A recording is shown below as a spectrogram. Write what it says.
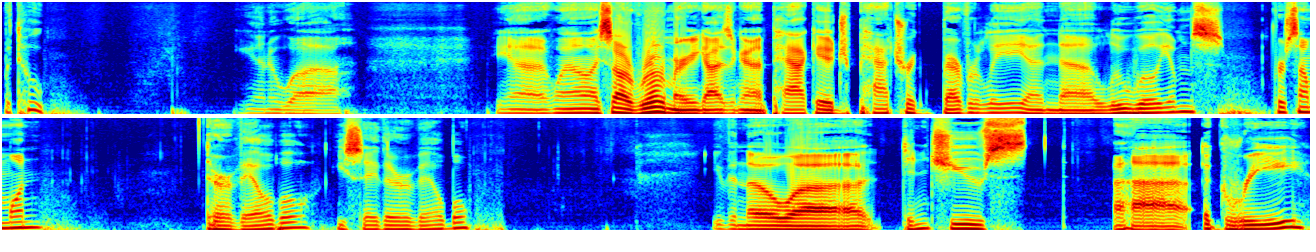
With who? You gonna uh yeah, well, I saw a rumor you guys are going to package Patrick Beverley and uh, Lou Williams for someone. They're available? You say they're available? Even though, uh, didn't you uh, agree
